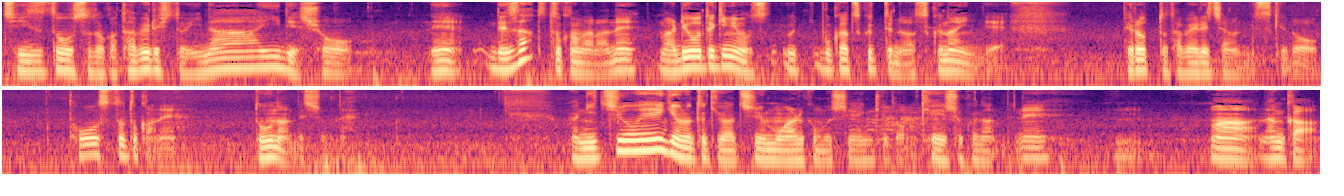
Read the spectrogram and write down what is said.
チーズトーストとか食べる人いないでしょうね。デザートとかならね、まあ、量的にも僕が作ってるのは少ないんでペロッと食べれちゃうんですけどトーストとかねどうなんでしょうね。まあ、日曜営業の時は注文あるかもしれんけど、軽食なんでね。うん、まあ、なんか、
